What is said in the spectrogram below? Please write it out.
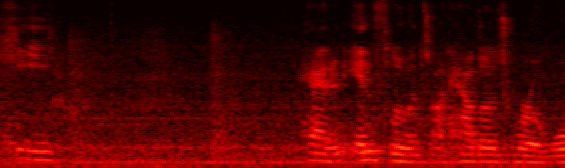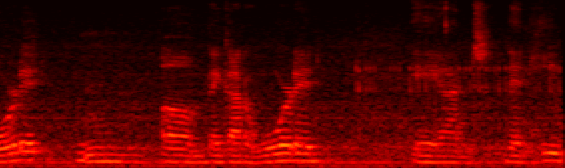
he had an influence on how those were awarded. Um, they got awarded, and then he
